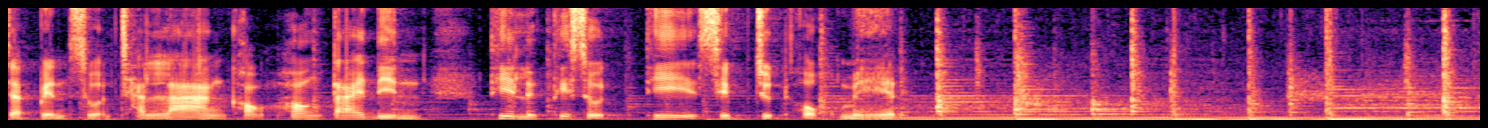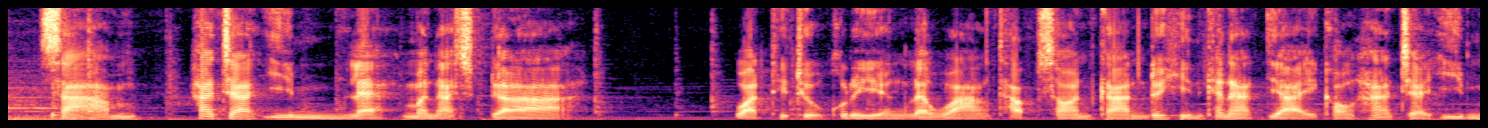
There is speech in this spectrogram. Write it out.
จะเป็นส่วนชั้นล่างของห้องใต้ดินที่ลึกที่สุดที่ 10.6 เมตร 3. ฮาจาอิมและมานัชดา วัดที่ถูกเรียงและวางทับซ้อนกันด้วยหินขนาดใหญ่ของฮาจาอิม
